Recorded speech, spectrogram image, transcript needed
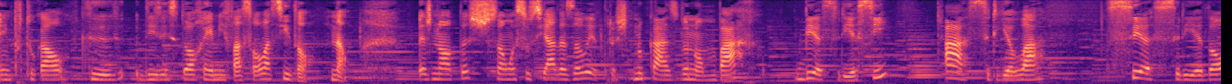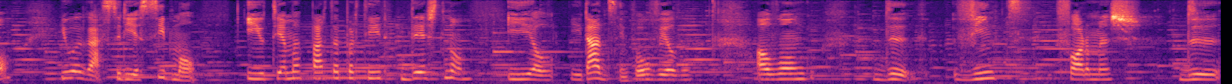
em Portugal que dizem-se Dó, Ré, Mi, Fá, Sol, Lá, Si, Dó. Não. As notas são associadas a letras. No caso do nome Bach, B seria Si, A seria Lá, C seria Dó e o H seria Si bemol. E o tema parte a partir deste nome. E ele irá desenvolvê-lo ao longo de 20 formas de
